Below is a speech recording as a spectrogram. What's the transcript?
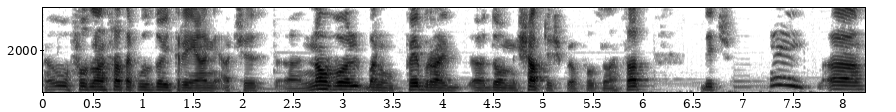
a fost lansat cu 2-3 ani acest uh, novel, ba nu, februarie uh, 2017 a fost lansat, deci, hei, uh,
